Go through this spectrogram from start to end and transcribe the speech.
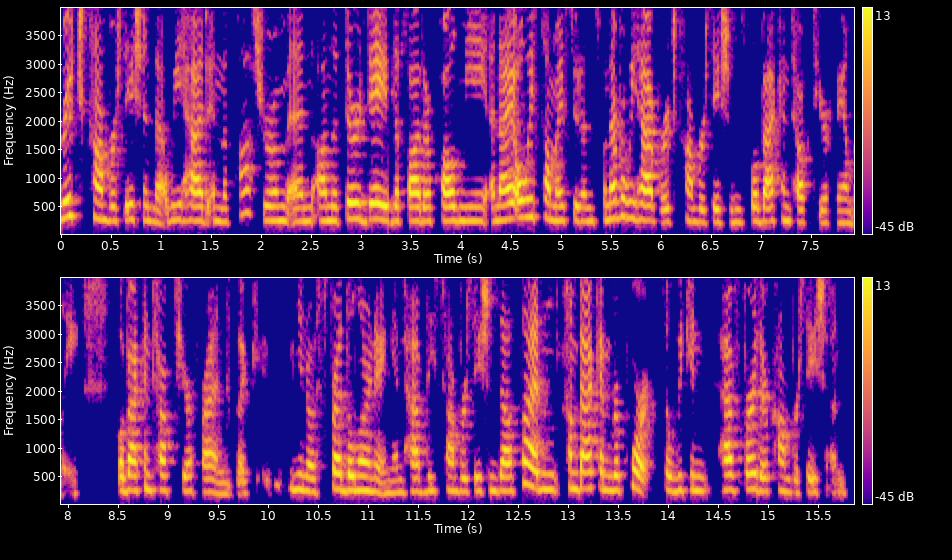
rich conversation that we had in the classroom. And on the third day, the father called me. And I always tell my students whenever we have rich conversations, go back and talk to your family, go back and talk to your friends, like, you know, spread the learning and have these conversations outside and come back and report so we can have further conversations.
